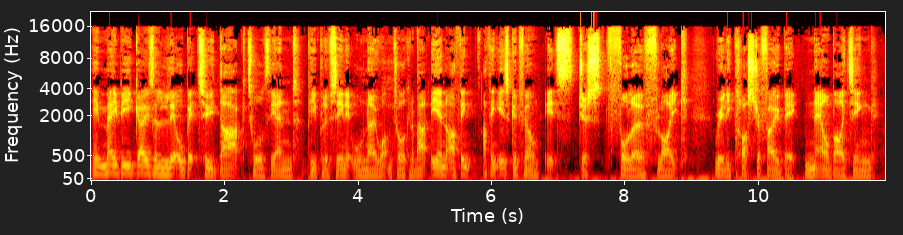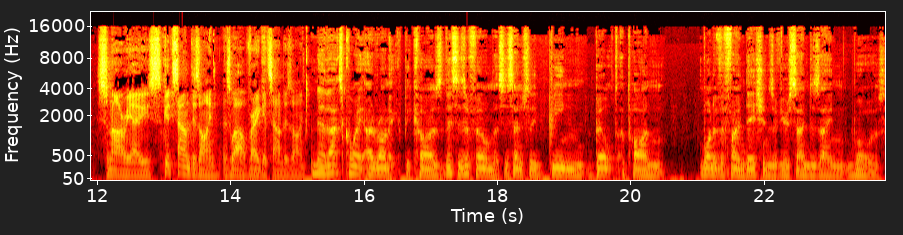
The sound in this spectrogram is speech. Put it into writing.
it maybe goes a little bit too dark towards the end. People who've seen it will know what I'm talking about. Ian, I think I think it's a good film. It's just full of like really claustrophobic, nail biting scenarios. Good sound design as well. Very good sound design. Now that's quite ironic because this is a film that's essentially been built upon one of the foundations of your sound design woes,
